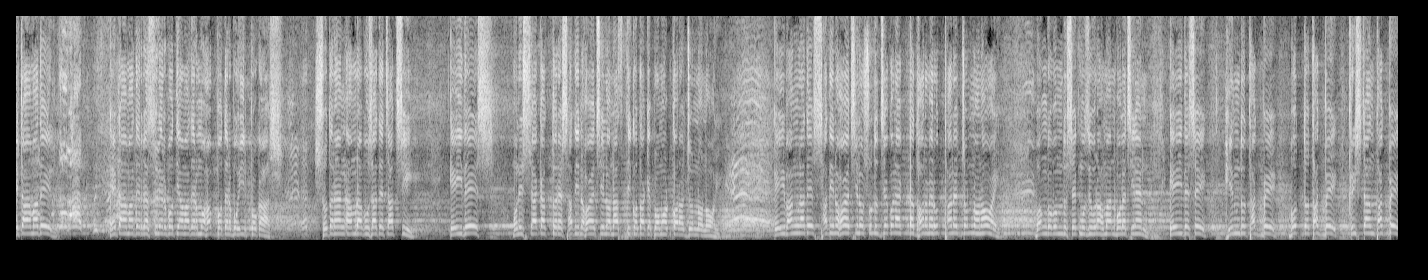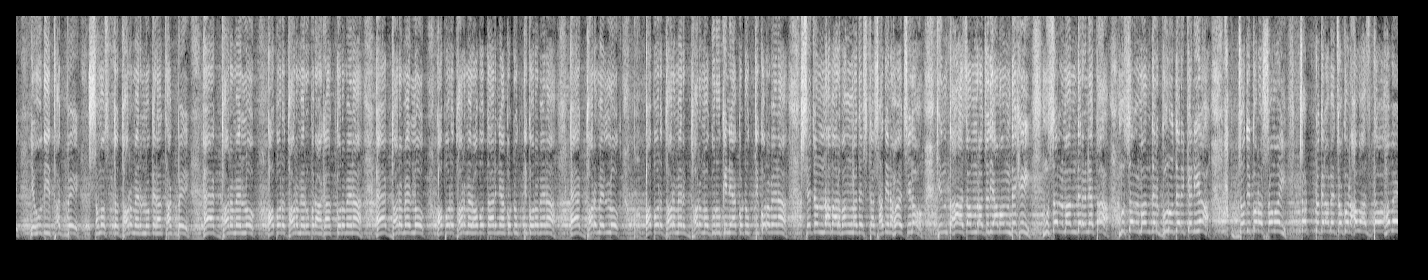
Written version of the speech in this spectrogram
এটা আমাদের এটা আমাদের রসুলের প্রতি আমাদের মহব্বতের বহির প্রকাশ। সুতরাং আমরা বুঝাতে চাচ্ছি এই দেশ উনিশশো একাত্তরে স্বাধীন হয়েছিল নাস্তিকতাকে প্রমোট করার জন্য নয়। এই বাংলাদেশ স্বাধীন হয়েছিল শুধু যে কোনো একটা ধর্মের উত্থানের জন্য নয়। বঙ্গবন্ধু শেখ মুজিবুর রহমান বলেছিলেন, এই দেশে হিন্দু থাকবে, বৌদ্ধ থাকবে, খ্রিস্টান থাকবে, ইহুদি থাকবে, সমস্ত ধর্মের লোকেরা থাকবে। এক ধর্মের লোক অপর ধর্মের উপর আঘাত করবে না। এক ধর্মের লোক অপর ধর্মের অবতার নিয়ে কটুক্তি করবে না। এক ধর্মের লোক অপর ধর্মের ধর্মগুরুকে নিয়ে কটুক্তি করবে না। সেজন্য আমার বাংলাদেশটা স্বাধীন হয়েছিল। কিন্তু আজ আমরা যদি এমন দেখি, মুসলমানদের নেতা মুসলমানদের গুরুদেরকে নিয়ে যদি কোনো সময় চট্টগ্রামে যখন আওয়াজ দেওয়া হবে,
